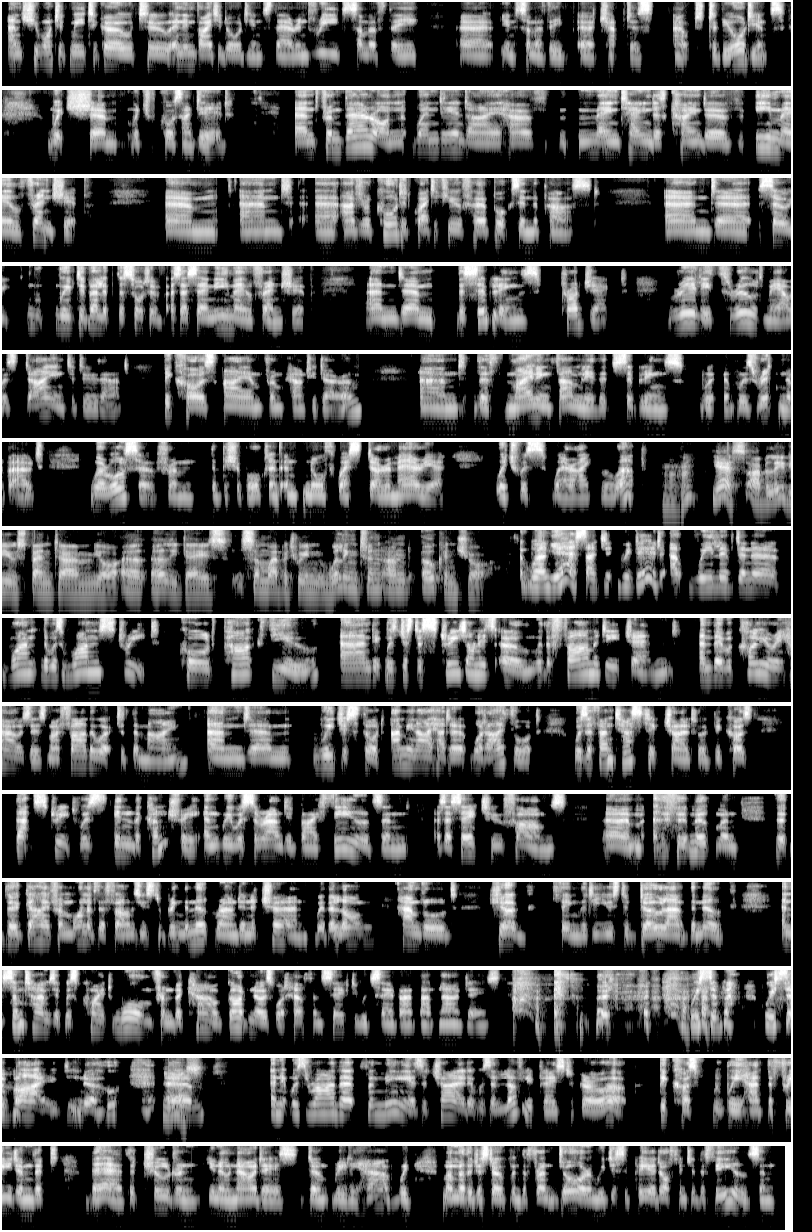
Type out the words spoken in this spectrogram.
And she wanted me to go to an invited audience there and read some of the, uh, you know, some of the uh, chapters out to the audience, which, um, which of course I did. And from there on, Wendy and I have maintained a kind of email friendship. Um, and uh, I've recorded quite a few of her books in the past. And uh, so we've developed the sort of, as I say, an email friendship. And um, the siblings project really thrilled me. I was dying to do that because I am from County Durham. And the mining family that siblings w- was written about were also from the Bishop Auckland and Northwest Durham area which was where I grew up. Mm-hmm. Yes, I believe you spent um, your early days somewhere between Willington and Oakenshaw. Well, yes, I did, we did. Uh, we lived in a one. There was one street called Park View, and it was just a street on its own with a farm at each end. And there were colliery houses. My father worked at the mine, and um, we just thought. I mean, I had a what I thought was a fantastic childhood because that street was in the country and we were surrounded by fields and, as I say, two farms. Um, the milkman, the, the guy from one of the farms used to bring the milk round in a churn with a long handled jug thing that he used to dole out the milk. And sometimes it was quite warm from the cow. God knows what health and safety would say about that nowadays. but we, sur- we survived, you know. Yes. Um, and it was rather, for me as a child, it was a lovely place to grow up because we had the freedom that there that children you know nowadays don't really have. We my mother just opened the front door and we disappeared off into the fields and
